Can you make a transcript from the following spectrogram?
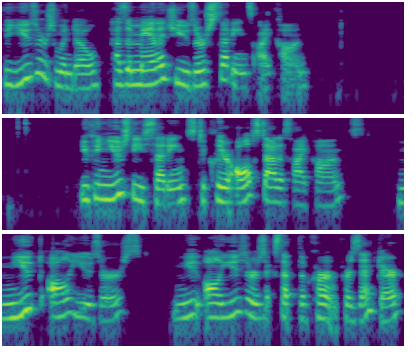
The Users window has a Manage User Settings icon. You can use these settings to clear all status icons, mute all users, mute all users except the current presenter.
